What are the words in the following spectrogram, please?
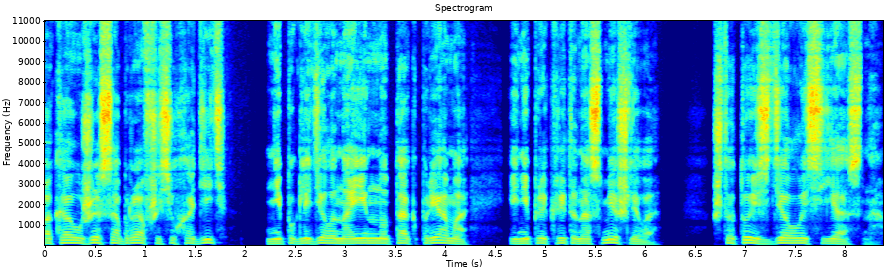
пока уже собравшись уходить, не поглядела на Инну так прямо и неприкрыто насмешливо, что то и сделалось ясно.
